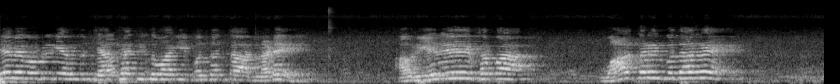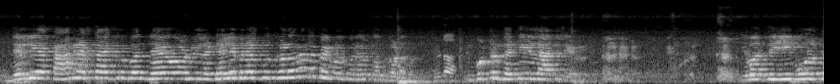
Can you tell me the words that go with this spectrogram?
ದೇವೇಗೌಡರಿಗೆ ಒಂದು ಜಾತ್ಯತೀತವಾಗಿ ಬಂದಂತ ನಡೆ, ಅವ್ರು ಏನೇ ಸ್ವಲ್ಪ ವಾಳ್ತಾರೆ ಅಂತ ಗೊತ್ತಾದ್ರೆ ಡೆಲ್ಲಿಯ ಕಾಂಗ್ರೆಸ್ ನಾಯಕರು ಬಂದು ದೇವೇಗೌಡರು ಇಲ್ಲ, ಡೆಲ್ಲಿ ಮನೇಲಿ ಕೂತ್ಕೊಳ್ಳೋರು ಇಲ್ಲ, ಬೆಂಗಳೂರು ಮನೇಲಿ ಕೂತ್ಕೊಳ್ಳೋರು? ಬಿಟ್ಟರು ಗತಿ ಇಲ್ಲ ಅಂತ ಹೇಳಿ. ಇವತ್ತು ಈ ಮೂಲಕ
